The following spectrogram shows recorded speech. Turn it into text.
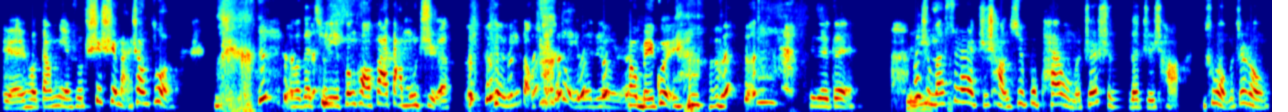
人，然后当面说是是马上做，然后在群里疯狂发大拇指。领导说对的这种人。还有玫瑰，对对对。为什么现在职场剧不拍我们真实的职场？你说我们这种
